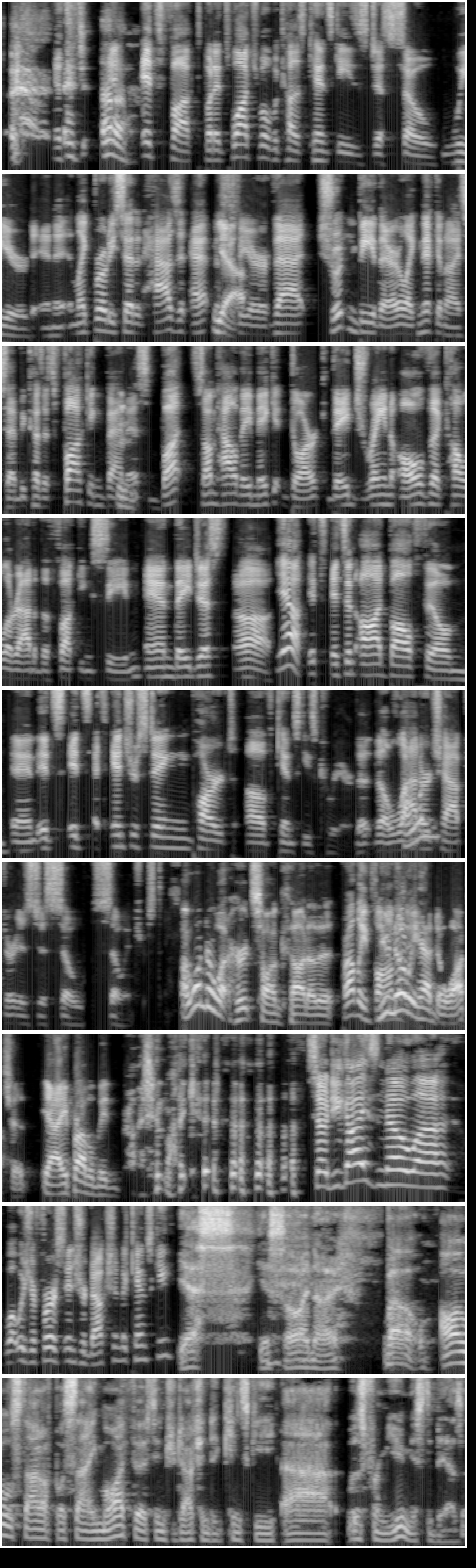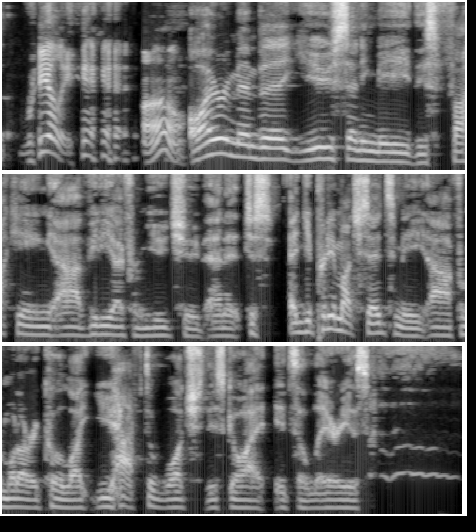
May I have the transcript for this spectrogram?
It's, It's, uh, it- it's fucked, but it's watchable because Kinski's just so weird in it. And like Brody said, it has an atmosphere that shouldn't be there, like Nick and I said, because it's fucking Venice, but somehow they make it dark. They drain all the color out of the fucking scene. And they just, uh, yeah, it's, it's an oddball film. And it's, it's, it's interesting part of Kinski's career. The, the latter wonder- chapter is just so, so interesting. I wonder what Herzog thought of it. Probably You know he had to watch it. Yeah, he probably probably didn't like it. So do you guys know, uh, what was your first introduction to Kinski? Yes, yes, I know. Well, I will start off by saying my first introduction to Kinski uh, was from you, Mr. Bowser. Really? oh. I remember you sending me this fucking uh, video from YouTube, and it just and you pretty much said to me, uh, from what I recall, like you have to watch this guy. It's hilarious.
